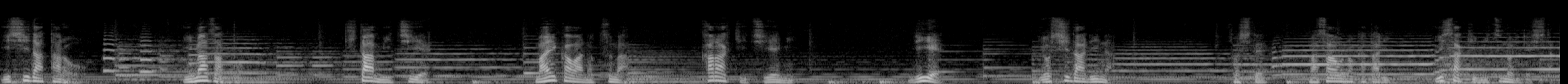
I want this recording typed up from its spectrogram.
石田太郎今里北道恵前川の妻唐木千恵美理恵吉田里奈。そして正雄の語り伊崎光則でした。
